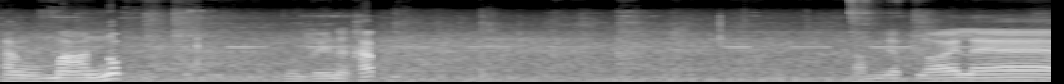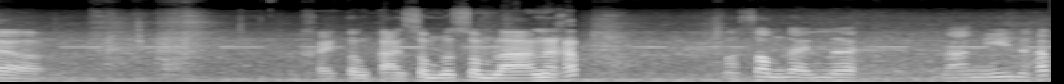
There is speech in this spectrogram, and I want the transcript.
ช่างมานพหมดเลยนะครับทำเรียบร้อยแล้ว ใครต้องการซ่อมรถซ่อมลานนะครับ มาซ่อมได้เลย ร้านนี้นะครับ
